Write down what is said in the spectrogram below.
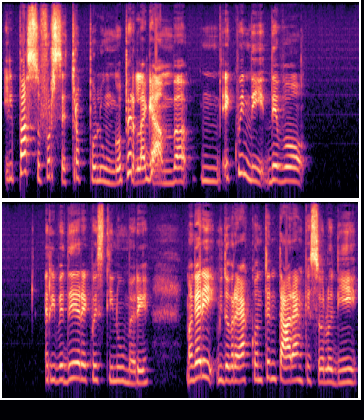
il passo forse è troppo lungo per la gamba mm, e quindi devo rivedere questi numeri. Magari mi dovrei accontentare anche solo di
